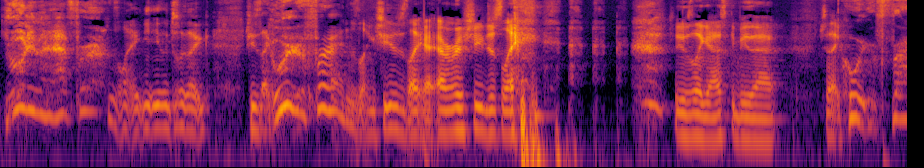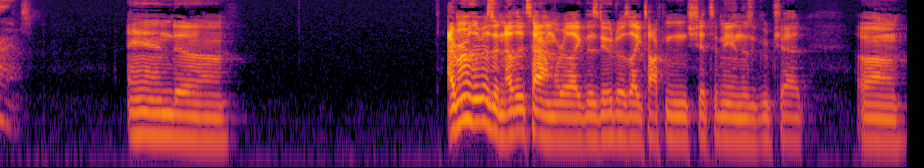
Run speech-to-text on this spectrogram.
"You don't even have friends." Like you just like she's like, "Who are your friends?" Like she was like, ever she just like she was like asking me that. She's like, "Who are your friends?" And uh, I remember there was another time where like this dude was like talking shit to me in this group chat, um,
